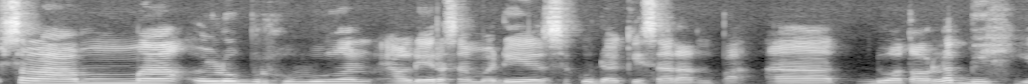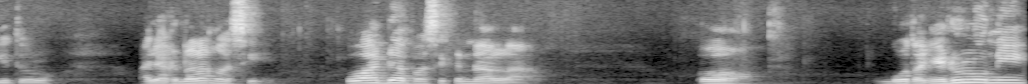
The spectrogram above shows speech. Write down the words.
selama lu berhubungan LDR sama dia yang sekuda kisaran eh, dua tahun lebih gitu loh ada kendala gak sih? Oh ada pasti kendala. Oh, gue tanya dulu nih,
